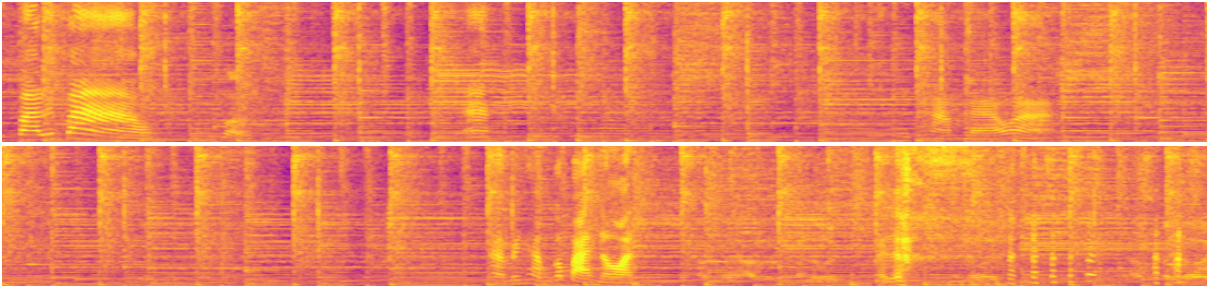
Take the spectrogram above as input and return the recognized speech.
จุ๊บปลาหรือเปล่าก่อนอะไม่ทำแล้วอะอะไม่ทำก็ไปนอนเอาเลยเอาเลยไปเลยเอาเลยเอาไปเลย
